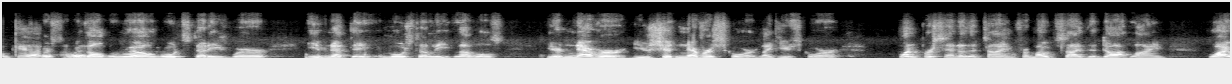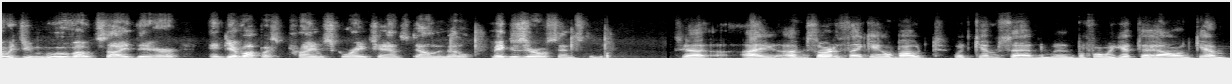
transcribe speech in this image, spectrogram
Okay, I- Especially with all the Royal Road studies where even at the most elite levels, you're never, you should never score. Like you score 1% of the time from outside the dot line. Why would you move outside there and give up a prime scoring chance down the middle? Makes zero sense to me. See, I, I, I'm sort of thinking about what Kim said and before we get to Hal and Kim,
